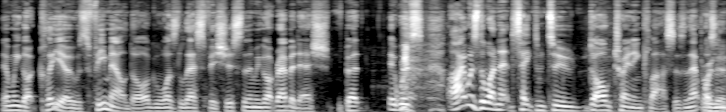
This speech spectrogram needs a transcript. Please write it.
Then we got Cleo, who was a female dog, who was less vicious. And then we got Rabadesh. But it was I was the one that had to take them to dog training classes, and that wasn't Brilliant.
